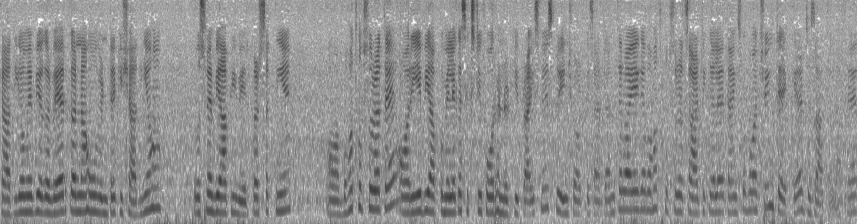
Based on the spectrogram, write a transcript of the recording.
शादियों में भी अगर वेयर करना हो विंटर की शादियाँ हों तो उसमें भी आप ये वेयर कर सकती हैं। और बहुत खूबसूरत है और ये भी आपको मिलेगा सिक्सटी फोर हंड्रेड की प्राइस में। स्क्रीनशॉट के साथ डन करवाइएगा। बहुत खूबसूरत सा आर्टिकल है। Thanks for watching take care जजाकल्ला खैर।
